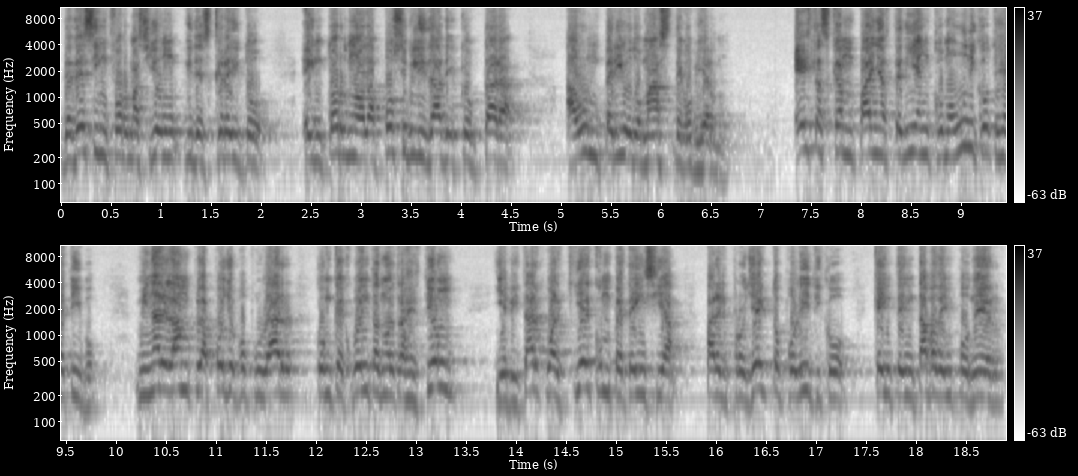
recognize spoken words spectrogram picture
de desinformación y descrédito en torno a la posibilidad de que optara a un periodo más de gobierno. Estas campañas tenían como único objetivo minar el amplio apoyo popular con que cuenta nuestra gestión y evitar cualquier competencia para el proyecto político que intentaba de imponer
